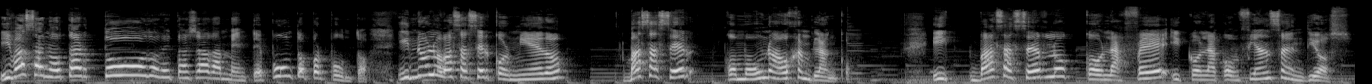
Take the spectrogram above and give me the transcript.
y vas a anotar todo detalladamente, punto por punto. Y no lo vas a hacer con miedo, vas a hacer como una hoja en blanco. Y vas a hacerlo con la fe y con la confianza en Dios.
